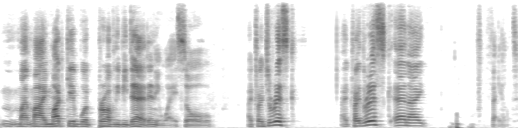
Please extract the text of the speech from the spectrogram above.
my my Mudkip would probably be dead anyway. So I tried to risk. I tried to risk and I failed.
